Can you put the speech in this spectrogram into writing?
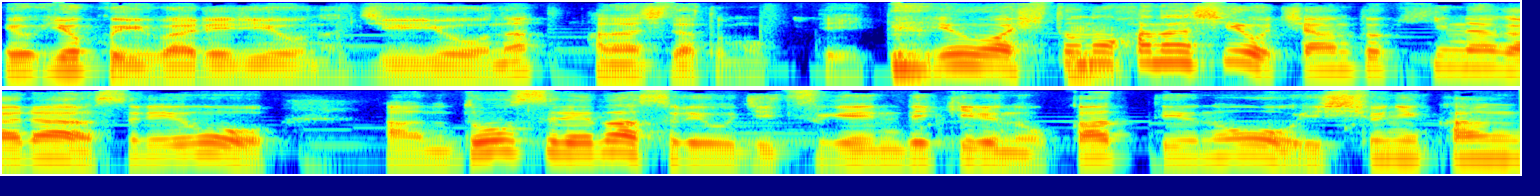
よよく言われるような重要な話だと思っていて、要は人の話をちゃんと聞きながら、それをあのどうすればそれを実現できるのかっていうのを一緒に考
